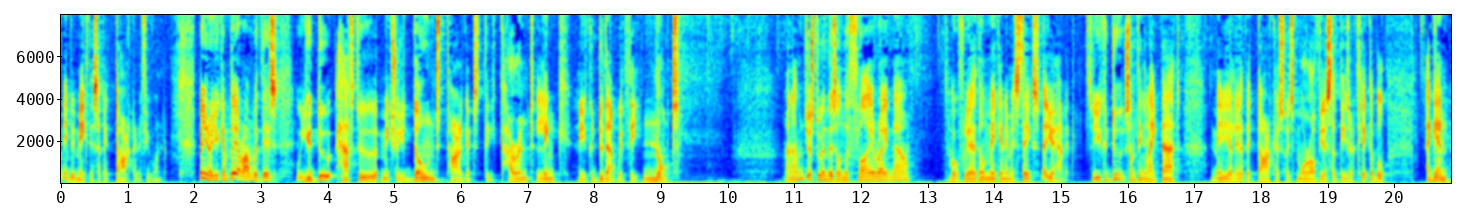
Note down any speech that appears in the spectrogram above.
Maybe make this a bit darker if you want. But you know, you can play around with this. You do have to make sure you don't target the current link. You could do that with the not. And I'm just doing this on the fly right now. Hopefully I don't make any mistakes. There you have it. So you could do something like that, maybe a little bit darker so it's more obvious that these are clickable. Again,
